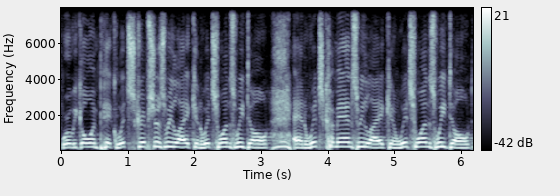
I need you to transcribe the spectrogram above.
where we go and pick which scriptures we like and which ones we don't, and which commands we like and which ones we don't.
